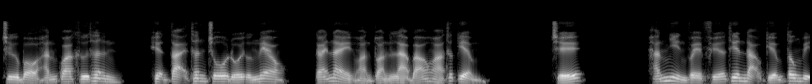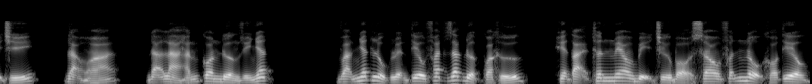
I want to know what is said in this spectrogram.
trừ bỏ hắn quá khứ thân, hiện tại thân chỗ đối ứng neo, cái này hoàn toàn là báo hòa thức kiểm. Chế. Hắn nhìn về phía thiên đạo kiếm tông vị trí, đạo hóa, đã là hắn con đường duy nhất. Vạn nhất lục luyện tiêu phát giác được quá khứ, hiện tại thân neo bị trừ bỏ sau phẫn nộ khó tiêu,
